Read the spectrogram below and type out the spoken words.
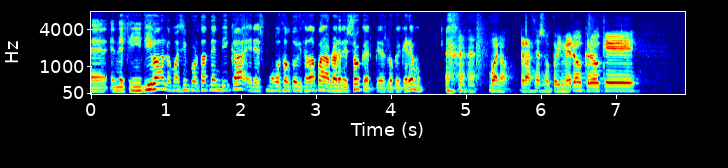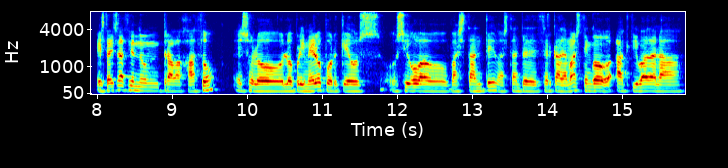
eh, en definitiva, lo más importante indica, eres una voz autorizada para hablar de soccer, que es lo que queremos. bueno, gracias. Lo primero, creo que estáis haciendo un trabajazo, eso lo, lo primero, porque os, os, sigo bastante, bastante de cerca. Además, tengo activada la,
